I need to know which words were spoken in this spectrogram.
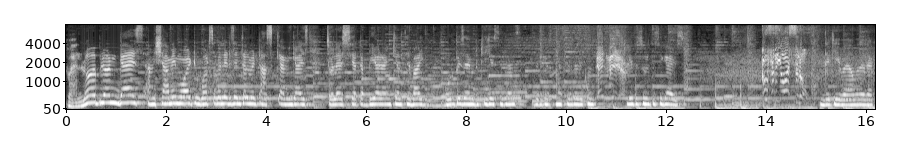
তো হ্যালো এভরিওয়ান গাইস আমি শামিম ওয়াইট হোয়াটসঅ্যাপ লেডিস জেন্টেলমেন্ট আজকে আমি গাইস চলে এসেছি একটা বিয়ার র্যাঙ্ক খেলতে ভাই ওর পেজে আমি ঢুকে গেছি গাইস এদের কাছে মেসেজটা দেখুন. খেলতে চলেতেছি গাইস. দেখি ভাই আমাদের এক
